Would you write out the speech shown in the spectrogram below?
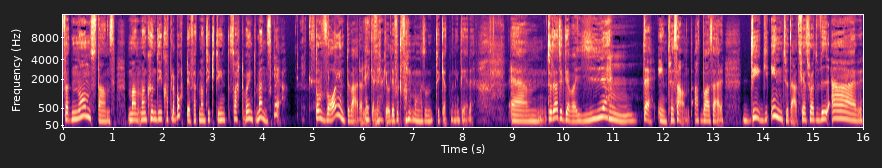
För att någonstans, man, man kunde ju koppla bort det för att man tyckte inte, svarta var ju inte mänskliga. De var ju inte värda lika Exakt. mycket och det är fortfarande många som tycker att man inte är det. Ehm, så det där tyckte jag var jätteintressant. Att bara så här, dig into that. För jag tror att vi är,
